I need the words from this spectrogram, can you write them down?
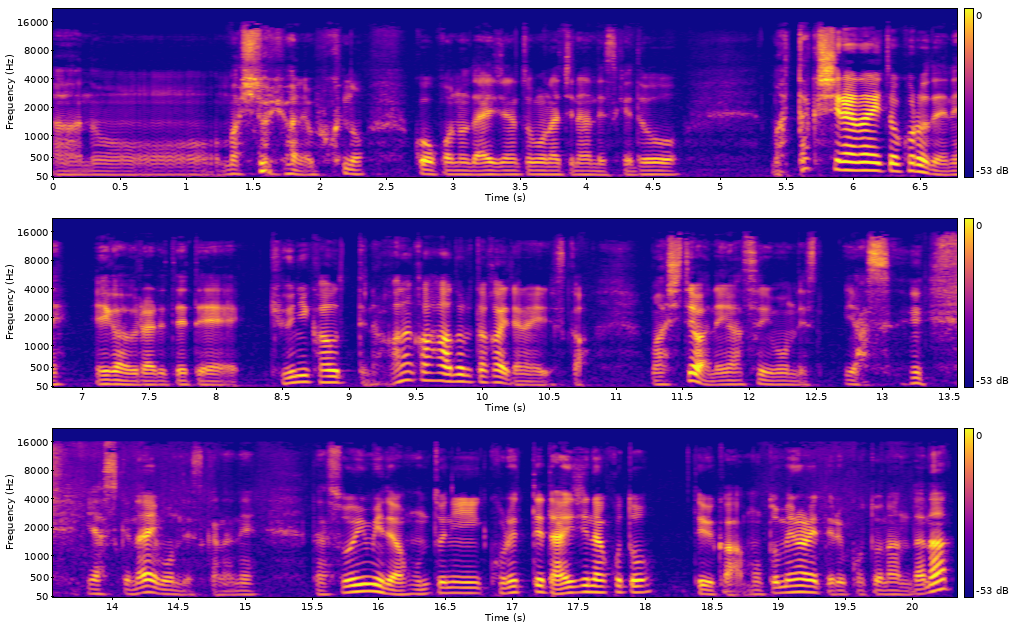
あのー、まあ一人はね僕の高校の大事な友達なんですけど全く知らないところでね絵が売られてて急に買うってなかなかハードル高いじゃないですか。ましてはね安いもんです。安 安くないもんですからね。だからそういう意味では本当にこれって大事なことっていうか求められてることなんだなっ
